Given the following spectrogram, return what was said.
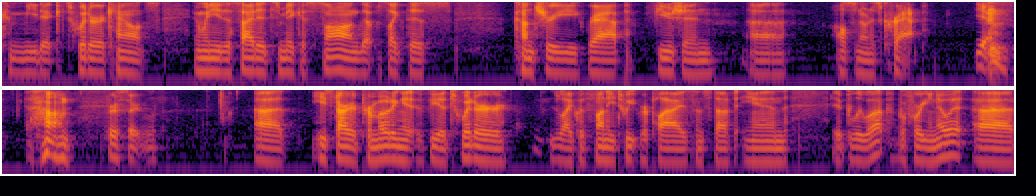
comedic Twitter accounts, and when he decided to make a song that was like this country rap fusion, uh, also known as crap, Yes, um, for certain. uh, he started promoting it via Twitter, like with funny tweet replies and stuff, and it blew up before you know it. Uh,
